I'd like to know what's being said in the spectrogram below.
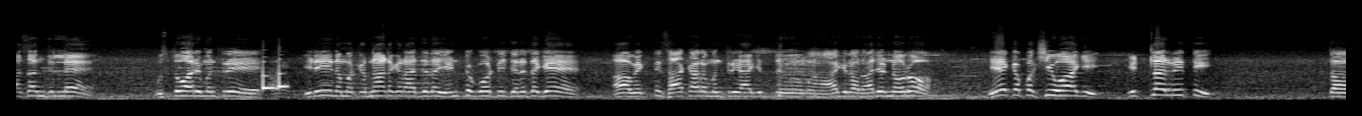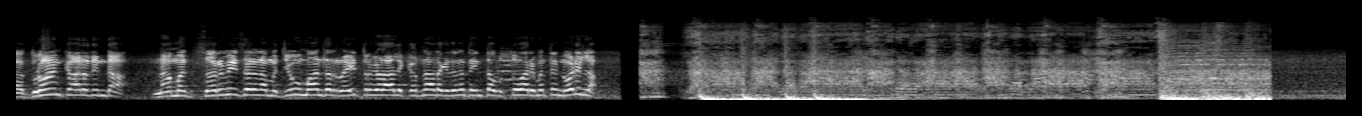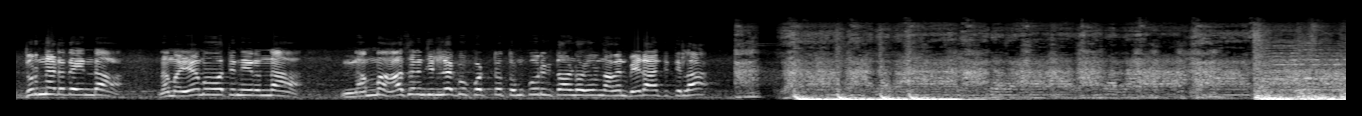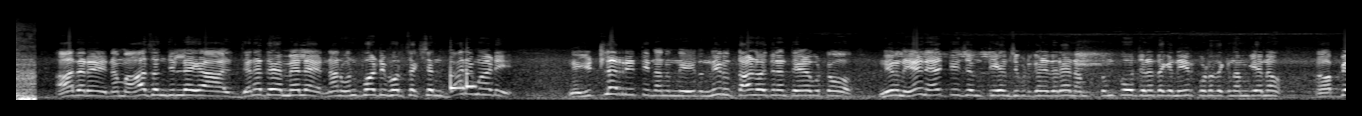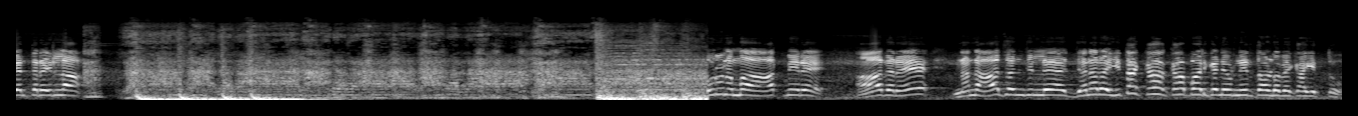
ಹಾಸನ ಜಿಲ್ಲೆ ಉಸ್ತುವಾರಿ ಮಂತ್ರಿ, ಇಡೀ ನಮ್ಮ ಕರ್ನಾಟಕ ರಾಜ್ಯದ ಎಂಟು ಕೋಟಿ ಜನತೆಗೆ ಆ ವ್ಯಕ್ತಿ ಸಹಕಾರ ಮಂತ್ರಿ ಆಗಿದ್ದು, ಆಗಿರೋ ರಾಜಣ್ಣವರು ಏಕಪಕ್ಷೀಯವಾಗಿ ಹಿಟ್ಲರ್ ರೀತಿ ದುರಹಂಕಾರದಿಂದ ನಮ್ಮ ಸರ್ವಿಸ್ ನಮ್ಮ ಜೀವಮಾನದ ರೈತರುಗಳಲ್ಲಿ ಕರ್ನಾಟಕ ಜನತೆ ಇಂಥ ಉಸ್ತುವಾರಿ ಮಂತ್ರಿ ನೋಡಿಲ್ಲ. ದುರ್ನಟತೆಯಿಂದ ನಮ್ಮ ಹೇಮಾವತಿ ನೀರನ್ನ ನಮ್ಮ ಹಾಸನ ಜಿಲ್ಲೆಗೂ ಕೊಟ್ಟು ತುಮಕೂರಿಗೆ ತಗೊಂಡೋಗಿದ್ರು ನಾವೇನು ಬೇಡ ಅಂತಿತ್ತಿಲ್ಲ ಆದರೆ ನಮ್ಮ ಹಾಸನ ಜಿಲ್ಲೆಯ ಜನತೆಯ ಮೇಲೆ ನಾನು ಒನ್ ಫಾರ್ಟಿ ಫೋರ್ ಸೆಕ್ಷನ್ ಜಾರಿ ಮಾಡಿ, ಹಿಟ್ಲರ್ ರೀತಿ ನನ್ನನ್ನು ನೀರು ನೀರು ತಗೊಂಡೋಗ್ತೀನಿ ಅಂತ ಹೇಳ್ಬಿಟ್ಟು ನೀರನ್ನು ಏನು L T M T M C ಬಿಟ್ಕೊಂಡಿದ್ದಾರೆ? ನಮ್ಮ ತುಮಕೂರು ಜನತೆಗೆ ನೀರು ಕೊಡೋದಕ್ಕೆ ನಮಗೇನು ಅಭ್ಯಂತರ ಇಲ್ಲ. ನಮ್ಮ ಆತ್ಮೀಯರೇ, ಆದರೆ ನನ್ನ ಹಾಸನ ಜಿಲ್ಲೆಯ ಜನರ ಹಿತ ಕಾಪಾಡ್ಕೊಂಡು ಇವ್ರು ನೀರು ತಗೊಂಡೋಗ್ಬೇಕಾಗಿತ್ತು.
